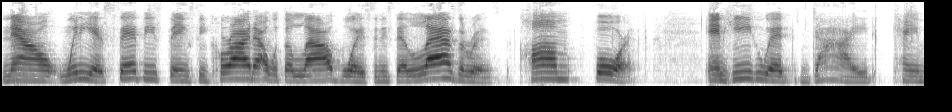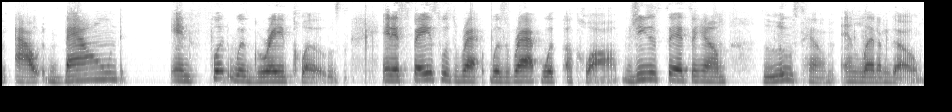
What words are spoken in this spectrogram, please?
Now, when he had said these things, he cried out with a loud voice and he said, Lazarus, come forth. And he who had died came out bound and foot with grave clothes, and his face was wrapped, was wrapped with a cloth. Jesus said to him, Loose him and let him go.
